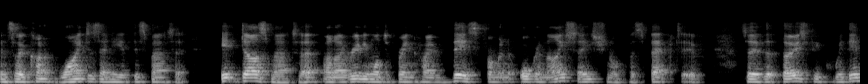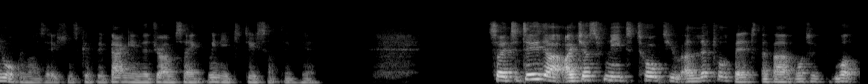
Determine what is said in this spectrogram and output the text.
And so, kind of, why does any of this matter? It does matter. And I really want to bring home this from an organizational perspective so that those people within organizations could be banging the drum saying, we need to do something here. So to do that, I just need to talk to you a little bit about what, what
